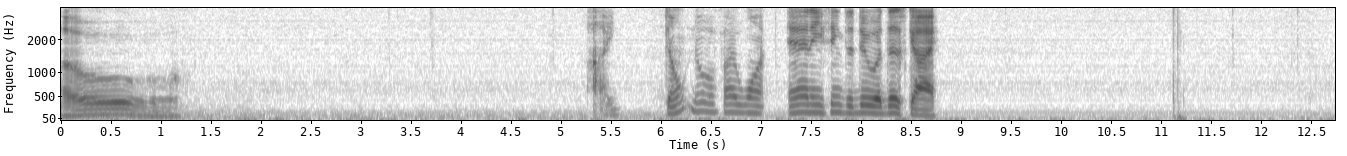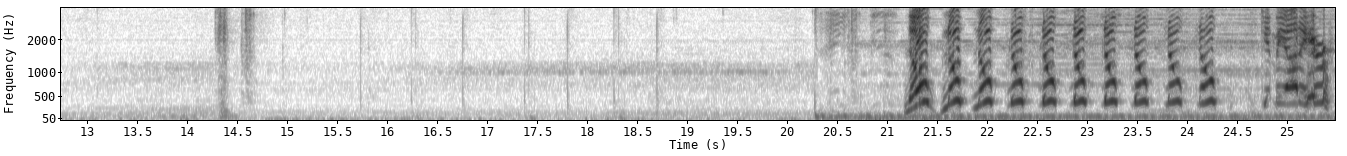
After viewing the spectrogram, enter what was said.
Oh. I don't know if I want anything to do with this guy. Nope, nope, nope, nope, nope, nope, nope, nope, nope, nope. Get me out of here.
